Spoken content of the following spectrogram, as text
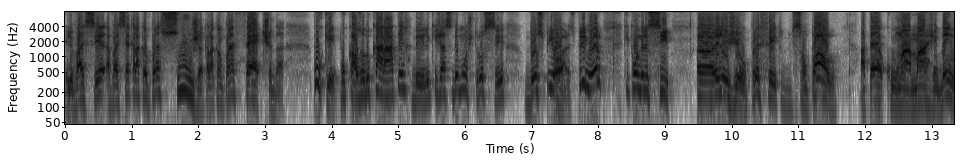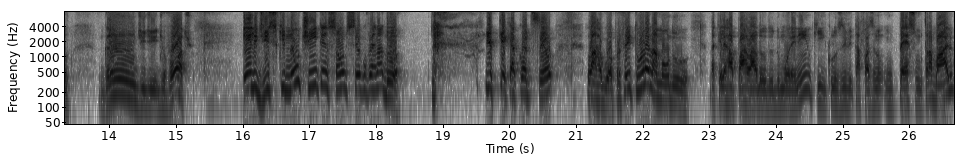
Ele vai ser, vai ser aquela campanha suja, aquela campanha fétida. Por quê? Por causa do caráter dele, que já se demonstrou ser dos piores. Primeiro, que quando ele se uh, elegeu prefeito de São Paulo, até com uma margem bem grande de, de votos, ele disse que não tinha intenção de ser governador. e o que, que aconteceu? Largou a prefeitura na mão do, daquele rapaz lá do, do, do Moreninho, que inclusive está fazendo um péssimo trabalho.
